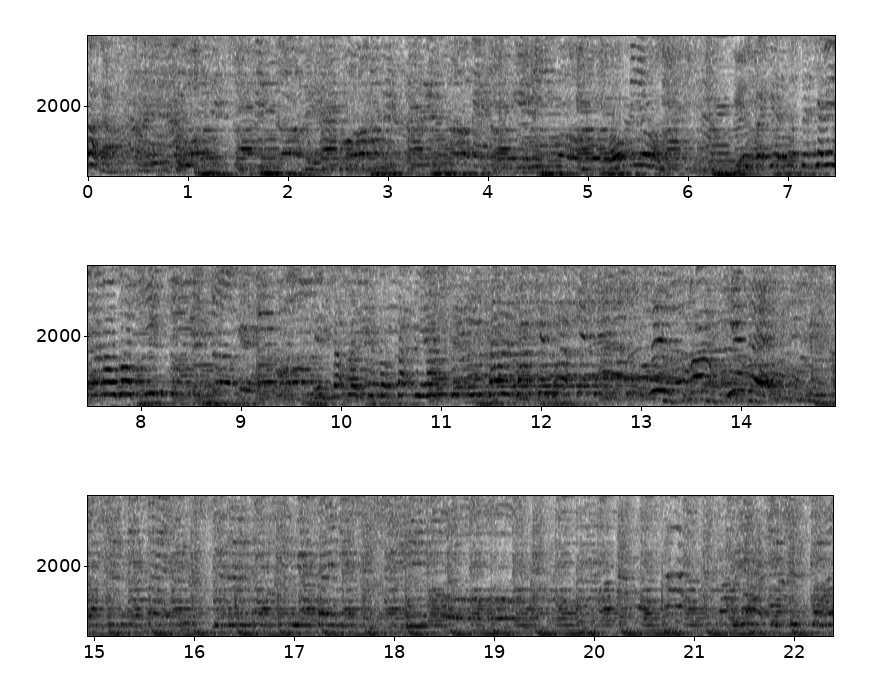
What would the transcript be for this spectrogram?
Uwaga! Pomnią! Już za chwilę coś specjalnie dla Małgosi! Tymczasem przed ostatni raz i cały pakiet właśnie teraz! 3, 2, 1! Wszystko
